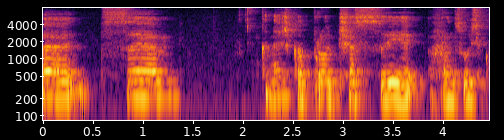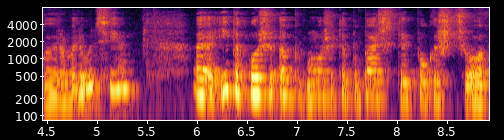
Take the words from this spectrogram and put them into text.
Е, Це книжка про часи французької революції. Е, І також е, можете побачити поки що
